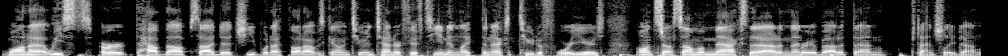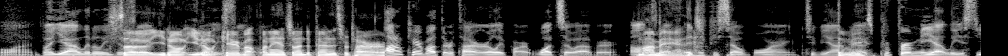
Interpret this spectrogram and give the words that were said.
want to at least or have the upside to achieve what I thought I was going to in ten or fifteen in like the next two to four years on stuff. So I'm gonna max that out and then worry about it then potentially down the line. But yeah, I literally just So like, you don't you don't really care about financial independence, retire early? I don't care about the retire early part whatsoever. on My man. It'd just be so boring to be me. honest. For, for me at least.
